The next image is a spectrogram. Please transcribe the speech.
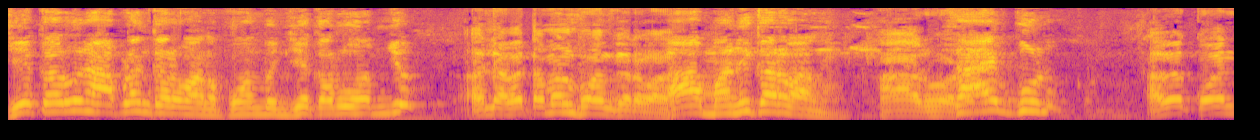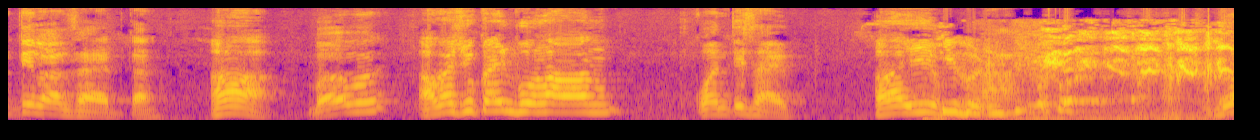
જે કરવું ને આપણે કરવાનો. ફોન બંધ જે કરવું સમજો. એટલે હવે તમને ફોન કરવાનો. હા મને કરવાનો. સાહેબ કોણ? હવે કોંતીલાલ સાહેબ તા. હા. બરાબર? હવે શું કઈ બોલાવાનું? કોંતી સાહેબ. હા એ જો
